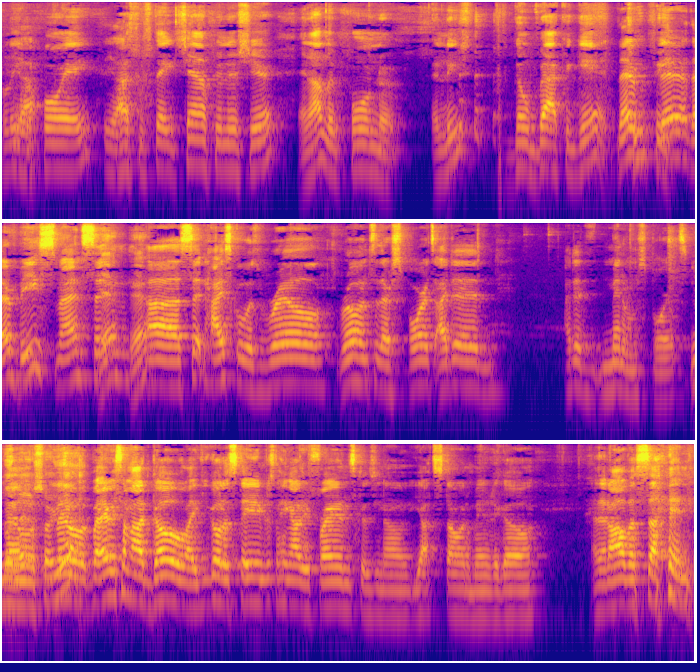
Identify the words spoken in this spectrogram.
believe, Yeah. a four A Yeah. high school state champion this year, and I look for them to at least go back again. They're Two they're they're beasts, man. Sinton Yeah, yeah. uh Sinton High School was real real into their sports. I did I did minimum sports. Minimum but, sport, minimum- yeah. but every time I'd go, like you go to the stadium just to hang out with your friends because you know you got stoned a minute ago, and then all of a sudden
